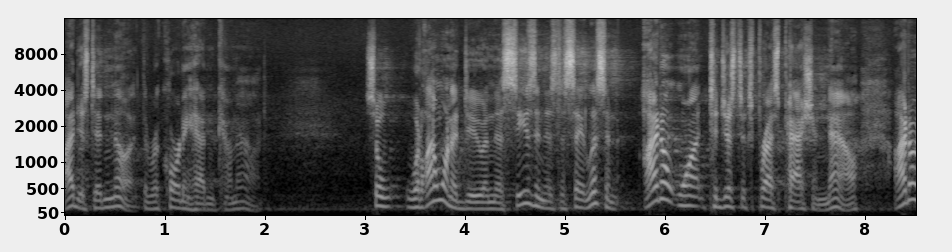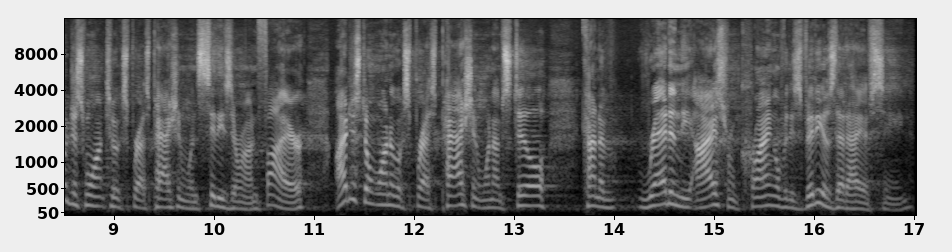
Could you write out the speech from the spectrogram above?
I just didn't know it. The recording hadn't come out. So, what I want to do in this season is to say, listen, I don't want to just express passion now. I don't just want to express passion when cities are on fire. I just don't want to express passion when I'm still kind of red in the eyes from crying over these videos that I have seen.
